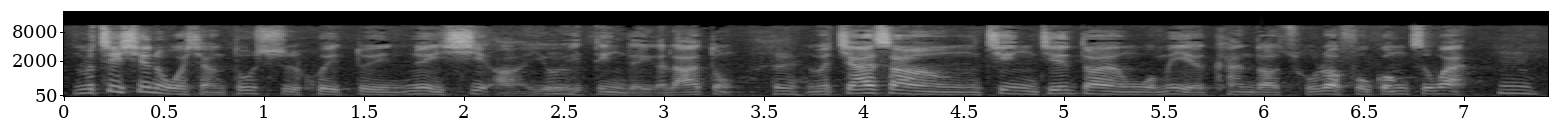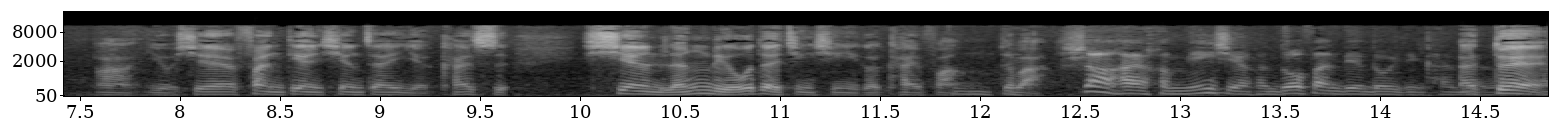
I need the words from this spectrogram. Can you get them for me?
那么这些呢，我想都是会对内需啊有一定的一个拉动。对。那么加上近阶段我们也看到，除了复工之外，嗯，啊，有些饭店现在也开始。限人流的进行一个开放，对吧？上海很明显，很多饭店都已经开门了。对，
